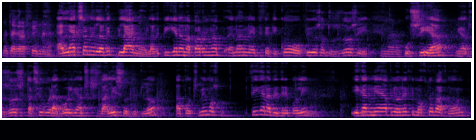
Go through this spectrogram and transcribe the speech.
Μεταγραφή, ναι. Αλλάξανε δηλαδή πλάνο. Δηλαδή πήγαιναν να πάρουν ένα, έναν επιθετικό ο οποίος θα τους δώσει Ναι. ουσία για να τους δώσει τα σίγουρα γκολ για να τους εξασφαλίσει τον τίτλο. Από τους μήμου που φύγαν από την Τρίπολη είχαν μια πλεονέκτημα 8 βαθμών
